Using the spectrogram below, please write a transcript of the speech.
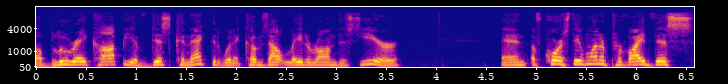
a blu-ray copy of Dysconnected when it comes out later on this year. And of course they want to provide this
